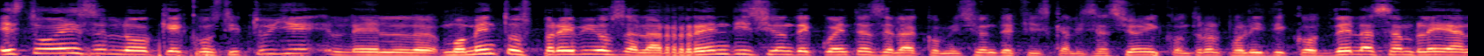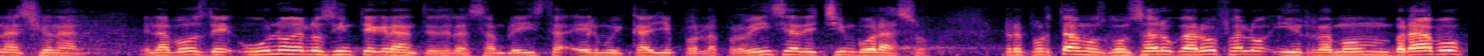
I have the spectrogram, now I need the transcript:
Esto es lo que constituye los momentos previos a la rendición de cuentas de la Comisión de Fiscalización y Control Político de la Asamblea Nacional, en la voz de uno de los integrantes del asambleísta Elmo Calle por la provincia de Chimborazo. Reportamos Gonzalo Garófalo y Ramón Bravo.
